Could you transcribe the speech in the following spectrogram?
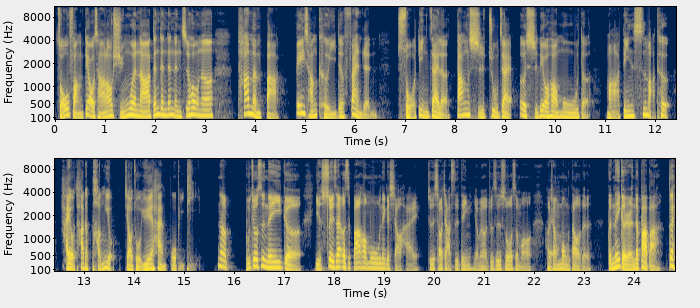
走访调查，然后询问啊，等等等等之后呢，他们把非常可疑的犯人锁定在了当时住在二十六号木屋的马丁斯马特，还有他的朋友叫做约翰波比提。那不就是那一个也睡在二十八号木屋那个小孩，就是小贾斯汀，有没有？就是说什么好像梦到的的那个人的爸爸？对，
